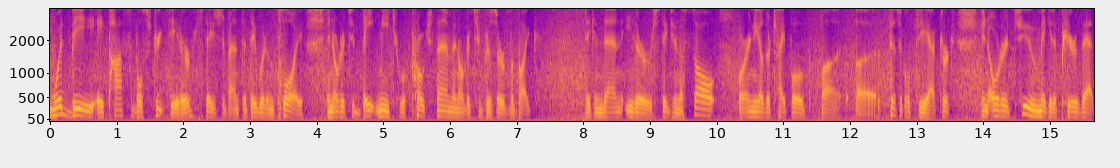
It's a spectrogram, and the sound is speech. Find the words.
would be a possible street theater staged event that they would employ in order to bait me to approach them in order to preserve the bike. They can then either stage an assault or any other type of uh, uh, physical theatric in order to make it appear that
